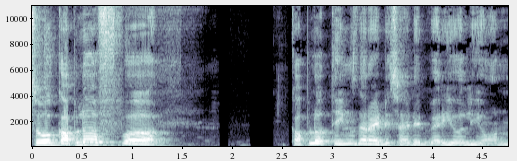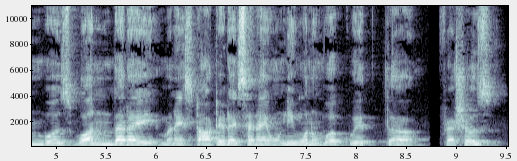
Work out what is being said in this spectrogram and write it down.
so a couple of uh, couple of things that i decided very early on was one that i when i started i said i only want to work with uh, freshers.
